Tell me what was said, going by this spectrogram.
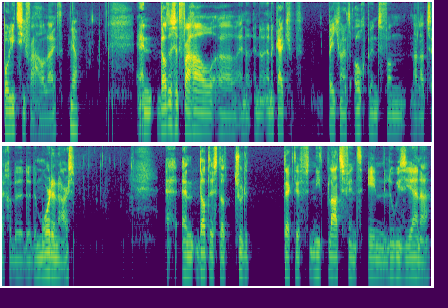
politieverhaal lijkt. Ja. En dat is het verhaal, uh, en, en, en, dan kijk je een beetje van het oogpunt van, nou laten we zeggen, de, de, de moordenaars. En dat is dat True Detective niet plaatsvindt in Louisiana,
